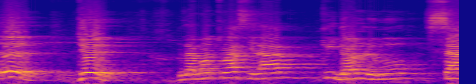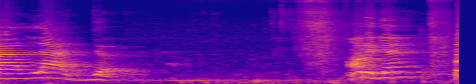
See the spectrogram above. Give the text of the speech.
E, de. Nous avons trois syllabes qui donnent le mot salade. On revient. P,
